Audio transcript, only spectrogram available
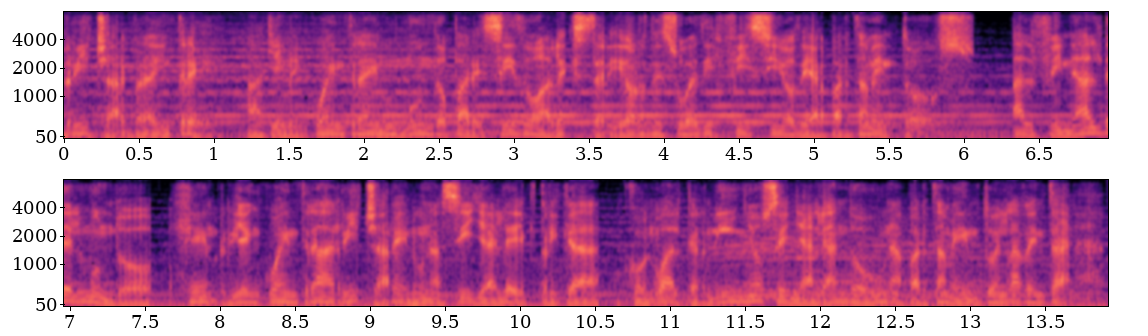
Richard Braintree, a quien encuentra en un mundo parecido al exterior de su edificio de apartamentos. Al final del mundo, Henry encuentra a Richard en una silla eléctrica, con Walter Niño señalando un apartamento en la ventana.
